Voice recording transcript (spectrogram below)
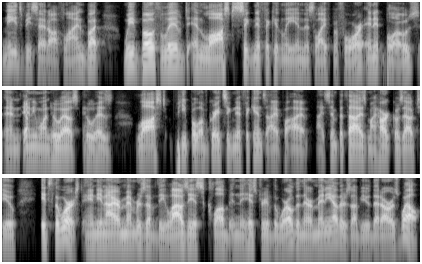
needs to be said offline, but we've both lived and lost significantly in this life before, and it blows. And Yep. anyone who else who has lost people of great significance. I, I I sympathize. My heart goes out to you. It's the worst. Andy and I are members of the lousiest club in the history of the world, and there are many others of you that are as well.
